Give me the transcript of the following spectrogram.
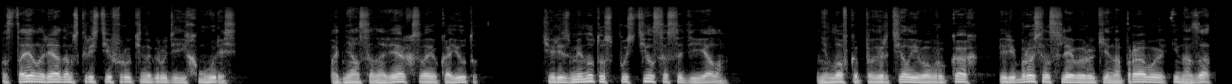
постоял рядом, скрестив руки на груди и хмурясь. Поднялся наверх в свою каюту. Через минуту спустился с одеялом. Неловко повертел его в руках, перебросил с левой руки на правую и назад.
